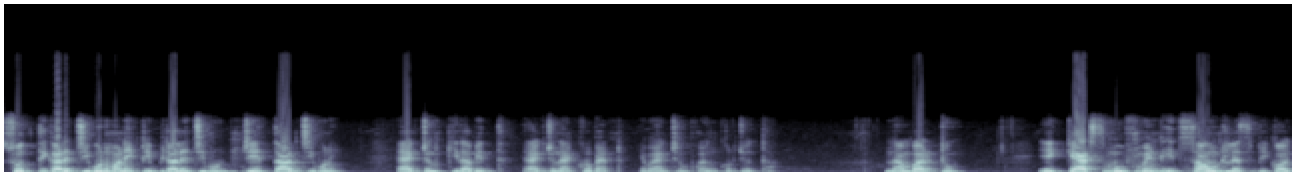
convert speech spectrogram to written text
সত্যিকারের জীবন মানে একটি বিড়ালের জীবন, যে তার জীবনে একজন ক্রীড়াবিদ, একজন অ্যাক্রোব্যাট এবং একজন ভয়ঙ্কর যোদ্ধা। Number two a cat's movement is soundless because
